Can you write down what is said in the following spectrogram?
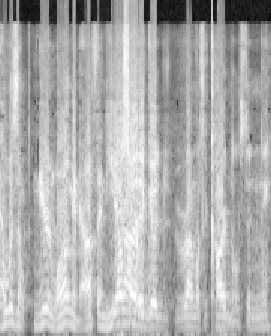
that wasn't near long enough. And he, He also had a good run with the Cardinals, didn't he?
